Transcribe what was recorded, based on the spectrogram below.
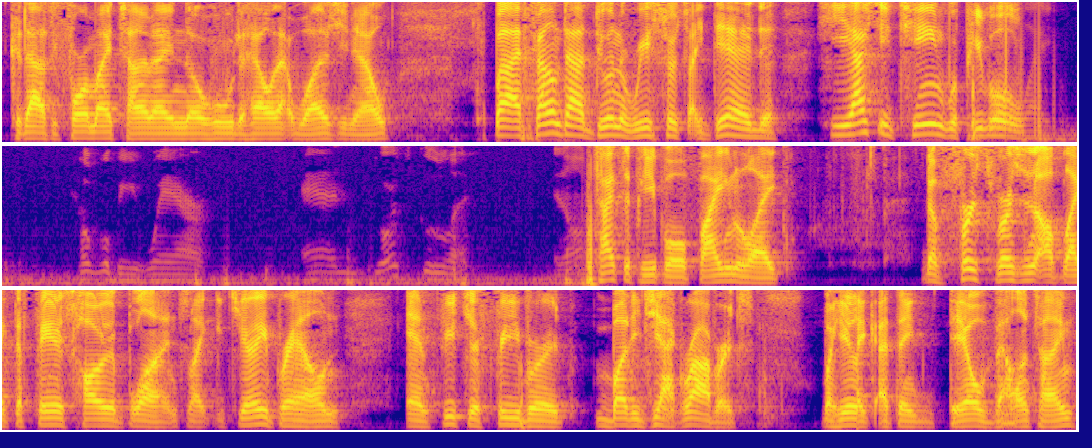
because that was before my time. I didn't know who the hell that was, you know. But I found out doing the research I did, he actually teamed with people like B. Ware and George Gulas and all types of people fighting like the first version of like the famous Hollywood Blondes, like Jerry Brown and future Freebird Buddy Jack Roberts. But here, like I think Dale Valentine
